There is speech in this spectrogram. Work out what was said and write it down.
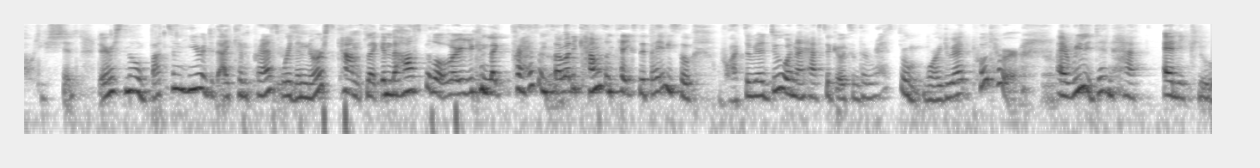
holy shit, there is no button here that I can press where the nurse comes, like in the hospital, where you can like press and somebody comes and takes the baby. So what do I do when I have to go to the restroom? Where do I put her? I really didn't have any clue,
